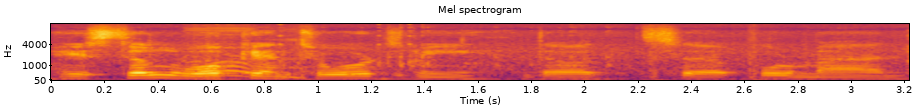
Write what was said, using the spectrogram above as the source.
He's still walking towards me, that uh, poor man.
